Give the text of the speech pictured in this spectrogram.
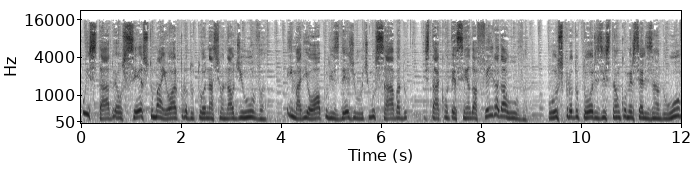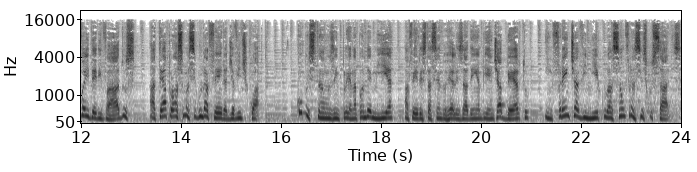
O estado é o sexto maior produtor nacional de uva. Em Mariópolis, desde o último sábado, está acontecendo a Feira da Uva os produtores estão comercializando uva e derivados até a próxima segunda-feira, dia 24. Como estamos em plena pandemia, a feira está sendo realizada em ambiente aberto, em frente à vinícola São Francisco Sales,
